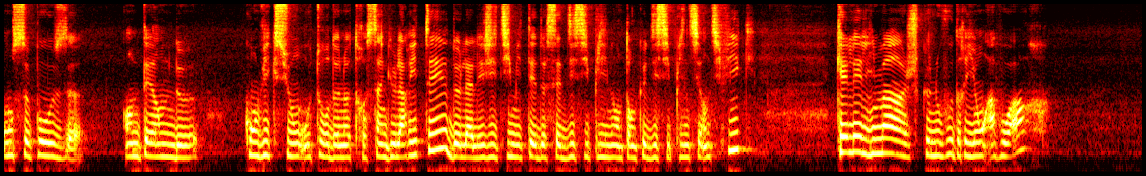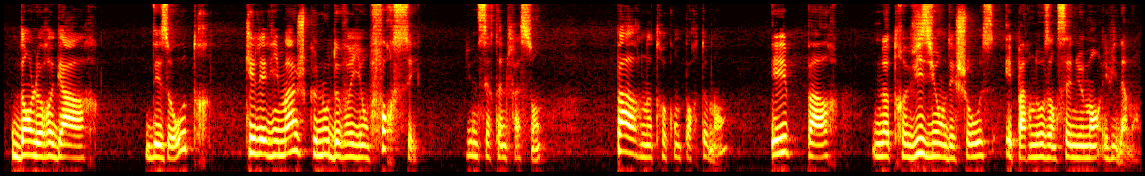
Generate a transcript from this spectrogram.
on se pose en termes de conviction autour de notre singularité, de la légitimité de cette discipline en tant que discipline scientifique, quelle est l'image que nous voudrions avoir dans le regard des autres, quelle est l'image que nous devrions forcer? D'une certaine façon par notre comportement et par notre vision des choses et par nos enseignements évidemment.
